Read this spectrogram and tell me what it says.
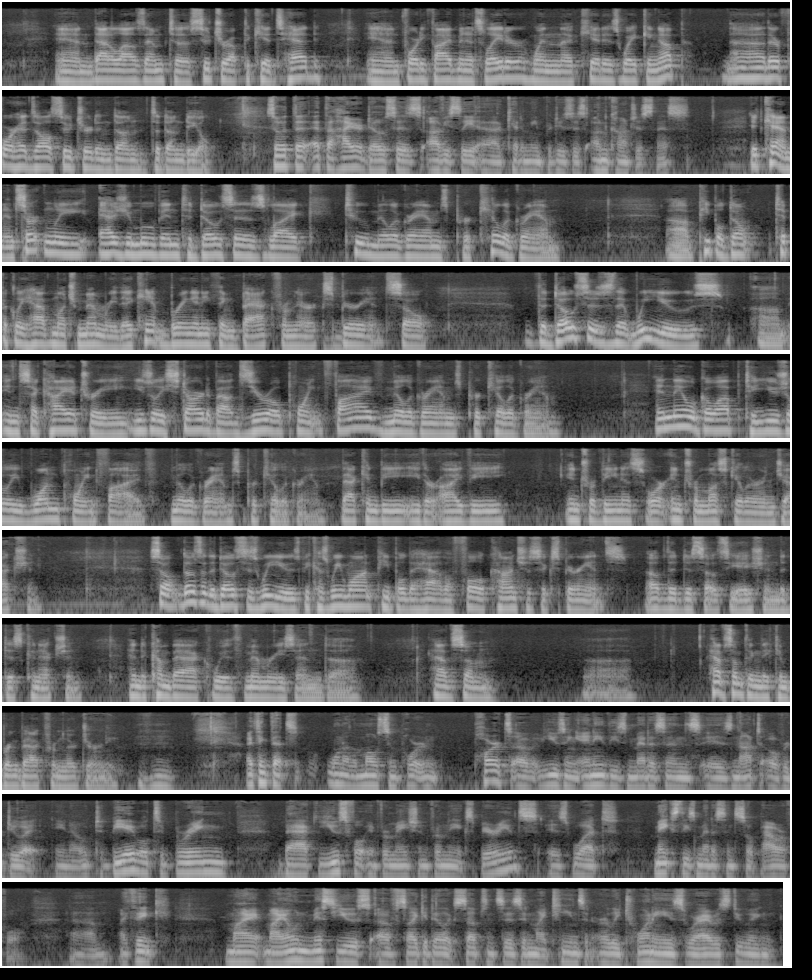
And that allows them to suture up the kid's head. And 45 minutes later, when the kid is waking up, uh, their forehead's all sutured and done. It's a done deal. So at the at the higher doses, obviously, uh, ketamine produces unconsciousness. It can, and certainly as you move into doses like two milligrams per kilogram, uh, people don't typically have much memory. They can't bring anything back from their experience. So the doses that we use um, in psychiatry usually start about 0.5 milligrams per kilogram. And they'll go up to usually 1.5 milligrams per kilogram. That can be either IV, intravenous, or intramuscular injection. So, those are the doses we use because we want people to have a full conscious experience of the dissociation, the disconnection, and to come back with memories and uh, have some uh, have something they can bring back from their journey. Mm-hmm. I think that's one of the most important parts of using any of these medicines is not to overdo it. You know, to be able to bring back useful information from the experience is what makes these medicines so powerful. Um, I think my my own misuse of psychedelic substances in my teens and early 20s where I was doing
